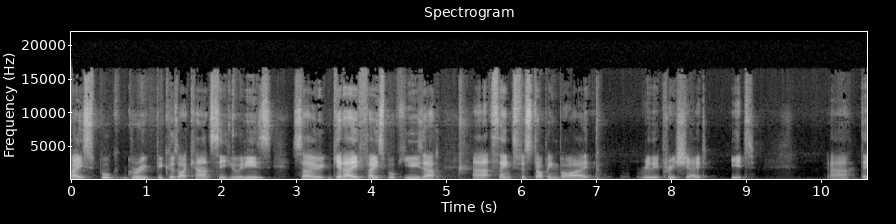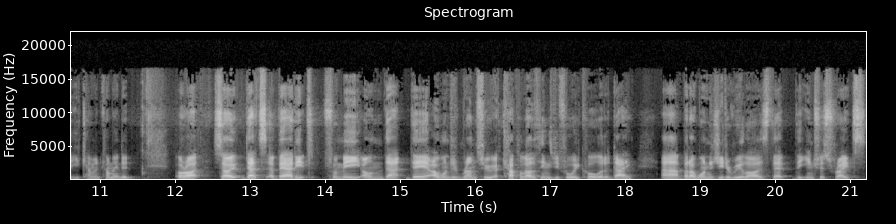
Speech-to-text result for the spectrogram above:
Facebook group because I can't see who it is. So, g'day, Facebook user. Uh, thanks for stopping by. Really appreciate it uh, that you come and commented. All right, so that's about it for me on that there. I wanted to run through a couple other things before we call it a day, uh, but I wanted you to realize that the interest rates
